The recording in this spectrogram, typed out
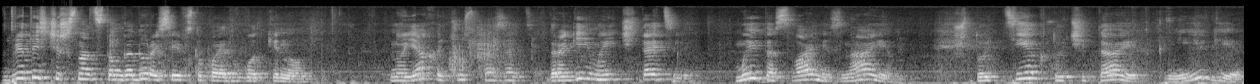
В 2016 году Россия вступает в год кино. Но я хочу сказать, дорогие мои читатели, мы-то с вами знаем, что те, кто читает книги,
